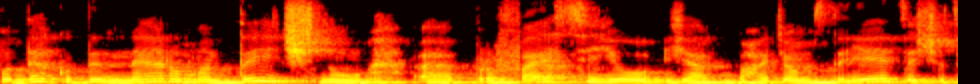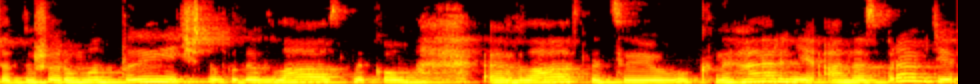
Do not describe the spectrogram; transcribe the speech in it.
подекуди неромантичну е, професію, як багатьом здається, що це дуже романтично буде власником, е, власницею книгарні. А насправді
